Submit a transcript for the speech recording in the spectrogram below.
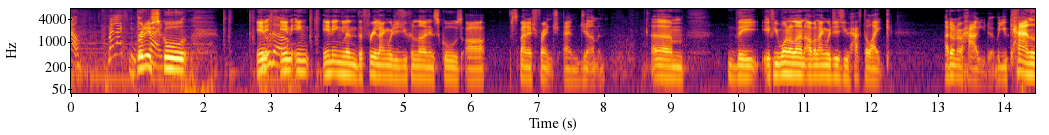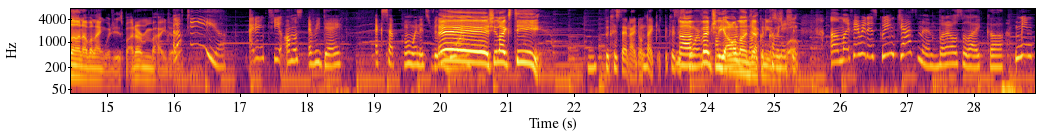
Oh, my and British dislikes. school. In, in in in England, the three languages you can learn in schools are Spanish, French, and German. Um, the if you want to learn other languages, you have to like, I don't know how you do it, but you can learn other languages, but I don't remember how you do it. I love tea. I drink tea almost every day, except for when it's really Hey, she likes tea. Because then I don't like it because it's Nah, warm. eventually I'm I'll learn not a good Japanese as well. combination. Um, my favorite is green jasmine, but I also like uh, mint,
